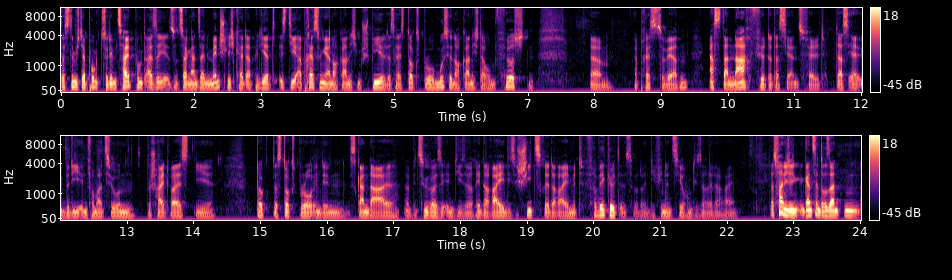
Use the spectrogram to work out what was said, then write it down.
Das ist nämlich der Punkt zu dem Zeitpunkt, als er sozusagen an seine Menschlichkeit appelliert, ist die Erpressung ja noch gar nicht im Spiel. Das heißt, Doxborough muss ja noch gar nicht darum fürchten, ähm, erpresst zu werden. Erst danach führt er das ja ins Feld, dass er über die Informationen Bescheid weiß, die Doc, das Doxborough in den Skandal äh, beziehungsweise in diese Reederei, in diese Schiedsreederei mit verwickelt ist oder in die Finanzierung dieser Reederei. Das fand ich einen ganz interessanten,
